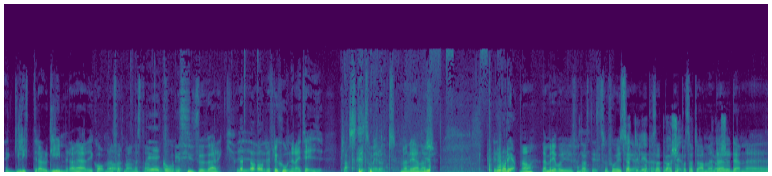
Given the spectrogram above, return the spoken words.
det glittrar och glimrar här i kameran ja, så att man nästan det är godis. får huvudvärk i ja. reflektionerna i, i plasten som är runt. Men det är annars... Det var det. Ja, nej, men det var ju fantastiskt. Så får vi se. Hoppas att, Bra hoppas att du använder den eh,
